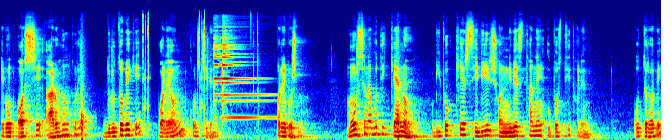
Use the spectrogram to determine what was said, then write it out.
এবং অশ্বে আরোহণ করে দ্রুতবেগে পলায়ন করছিলেন। পরের প্রশ্ন, মোর সেনাপতি কেন বিপক্ষের শিবির সন্নিবেশ স্থানে উপস্থিত হলেন? উত্তর হবে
